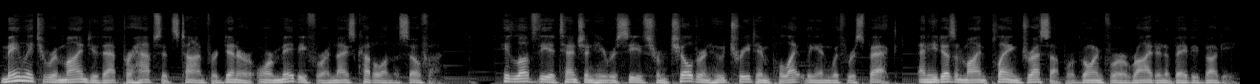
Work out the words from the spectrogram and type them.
mainly to remind you that perhaps it's time for dinner or maybe for a nice cuddle on the sofa. He loves the attention he receives from children who treat him politely and with respect, and he doesn't mind playing dress up or going for a ride in a baby buggy.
